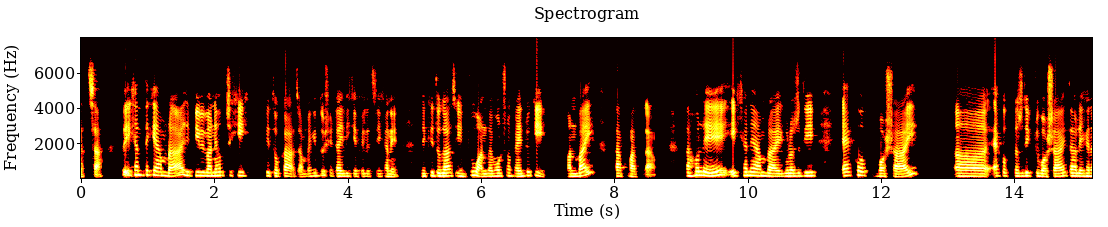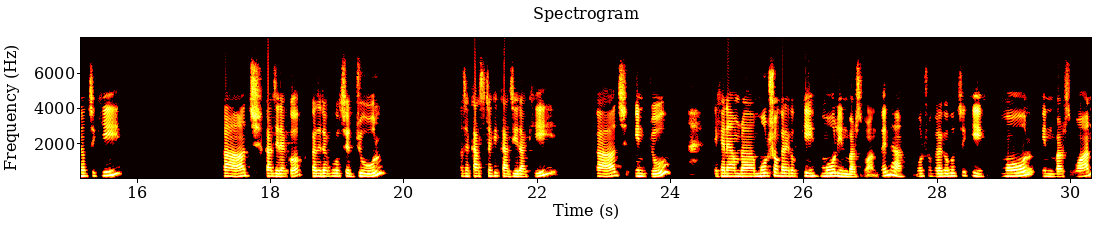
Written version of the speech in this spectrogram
আচ্ছা তো এখান থেকে আমরা পিবি মানে হচ্ছে কি কৃত কাজ। আমরা কিন্তু সেটাই লিখে ফেলেছি এখানে যে কৃত কাজ ইন্টু ওয়ান বাই মোল সংখ্যা ইন্টু কি? ওয়ান বাই তাপমাত্রা। তাহলে এখানে আমরা এগুলো যদি একক বসাই এককটা যদি একটু বসাই, তাহলে এখানে হচ্ছে কি? কাজ, কাজের একক কাজের একক হচ্ছে জুল। আচ্ছা কাজটাকে কাজে রাখি। কাজ ইনটু এখানে আমরা মোল সংখ্যার একক কি? মোল ইনভার্স ওয়ান তাই না? মোল সংখ্যার একক হচ্ছে কি? মোল ইনভার্স ওয়ান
